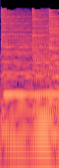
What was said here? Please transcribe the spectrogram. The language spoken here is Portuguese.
Música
